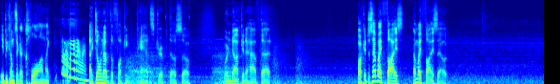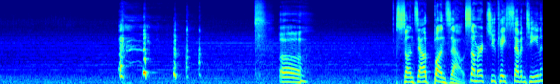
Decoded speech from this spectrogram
it becomes like a claw. I'm like, I don't have the fucking pants strip though, so we're not gonna have that. Fuck it, just have my thighs, have my thighs out. uh. Sun's out, buns out. Summer 2K17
